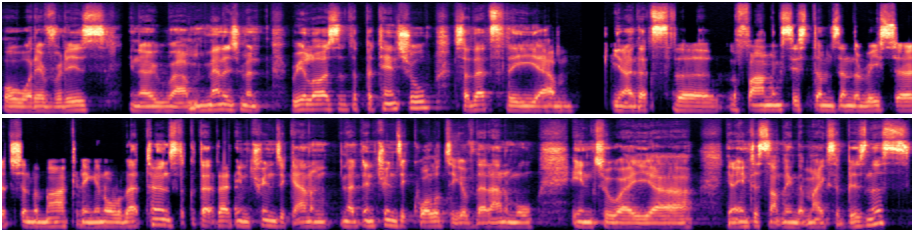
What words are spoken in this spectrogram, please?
or whatever it is. You know, um, management realizes the potential, so that's the um, you know that's the, the farming systems and the research and the marketing and all of that turns the, that that intrinsic animal you know, intrinsic quality of that animal into a uh, you know into something that makes a business.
